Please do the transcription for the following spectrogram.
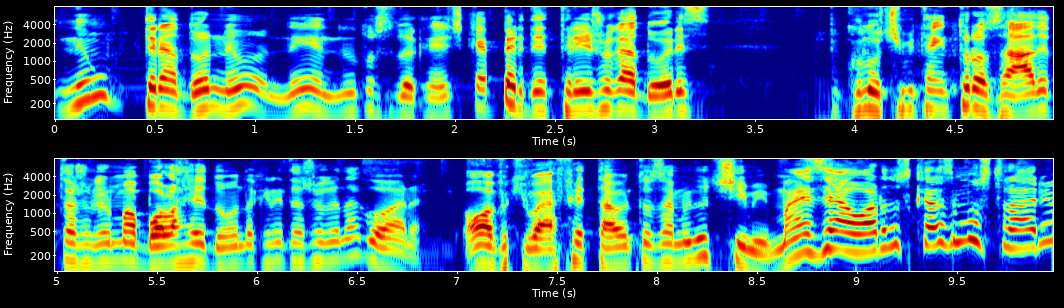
nenhum treinador, nenhum, nem nenhum torcedor que a gente quer perder três jogadores quando o time tá entrosado e tá jogando uma bola redonda que nem tá jogando agora. Óbvio que vai afetar o entrosamento do time. Mas é a hora dos caras mostrarem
